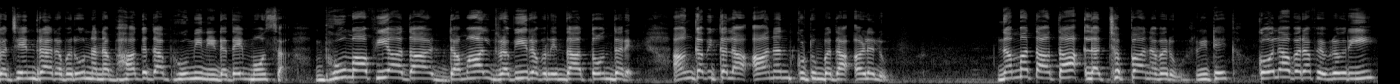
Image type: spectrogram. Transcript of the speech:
ಗಜೇಂದ್ರರವರು ನನ್ನ ಭಾಗದ ಭೂಮಿ ನೀಡದೆ ಮೋಸ. ಭೂಮಾಫಿಯಾದ ಡಮಾಲ್ ರವಿರವರಿಂದ ತೊಂದರೆ. ಅಂಗವಿಕಲ ಆನಂದ್ ಕುಟುಂಬದ ಅಳಲು. ನಮ್ಮ ತಾತ ಲಚ್ಚಪ್ಪನವರು. ರೀಟೇಕ್. ಕೋಲಾವರ, ಫೆಬ್ರವರಿ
